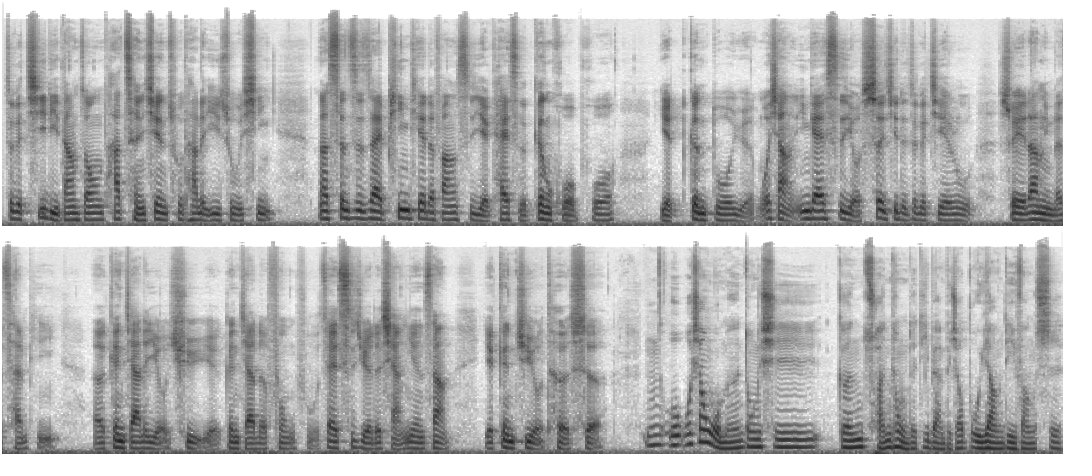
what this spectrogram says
这个肌理当中，它呈现出它的艺术性。那甚至在拼贴的方式也开始更活泼，也更多元。我想应该是有设计的这个介入，所以让你们的产品呃更加的有趣，也更加的丰富，在视觉的响应上也更具有特色。嗯，我我想我们的东西跟传统的地板比较不一样的地方是，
